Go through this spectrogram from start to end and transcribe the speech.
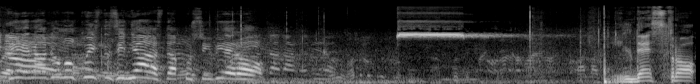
Piero, tu con questo segnasta così, Piero! Il destro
